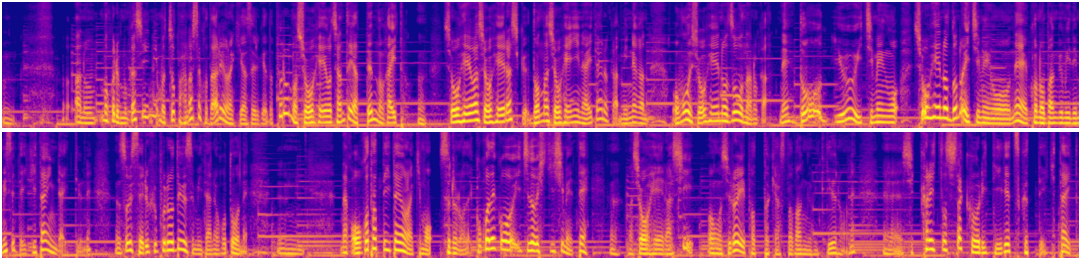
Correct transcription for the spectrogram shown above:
うん、あの、まあ、これ昔にもちょっと話したことあるような気がするけど、プロの翔平をちゃんとやってんのかいと。うん、翔平は翔平らしく、どんな翔平になりたいのか、みんなが思う翔平の像なのか、ね、どういう一面を、翔平のどの一面をね、この番組で見せていきたいんだいっていうね、そういうセルフプロデュースみたいなことをね、うん。なんか怠っていたような気もするので、ここでこう一度引き締めて、うんまあ、翔平らしい面白いポッドキャスト番組っていうのをね、えー、しっかりとしたクオリティで作っていきたいと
